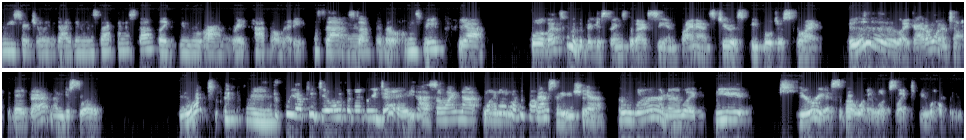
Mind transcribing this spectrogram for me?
researching and diving into that kind of stuff, like you are on the right path already. Because that Yeah. stuff overwhelms me. Yeah. Well, that's one of the biggest things that I see in finance too is people just going, "Ugh, like, I don't want to talk about that. And I'm just like, what? Hmm. we have to deal with it every day. Yeah, so why not? Why not have a conversation Yeah. or learn or like be curious about what it looks like to be wealthy?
